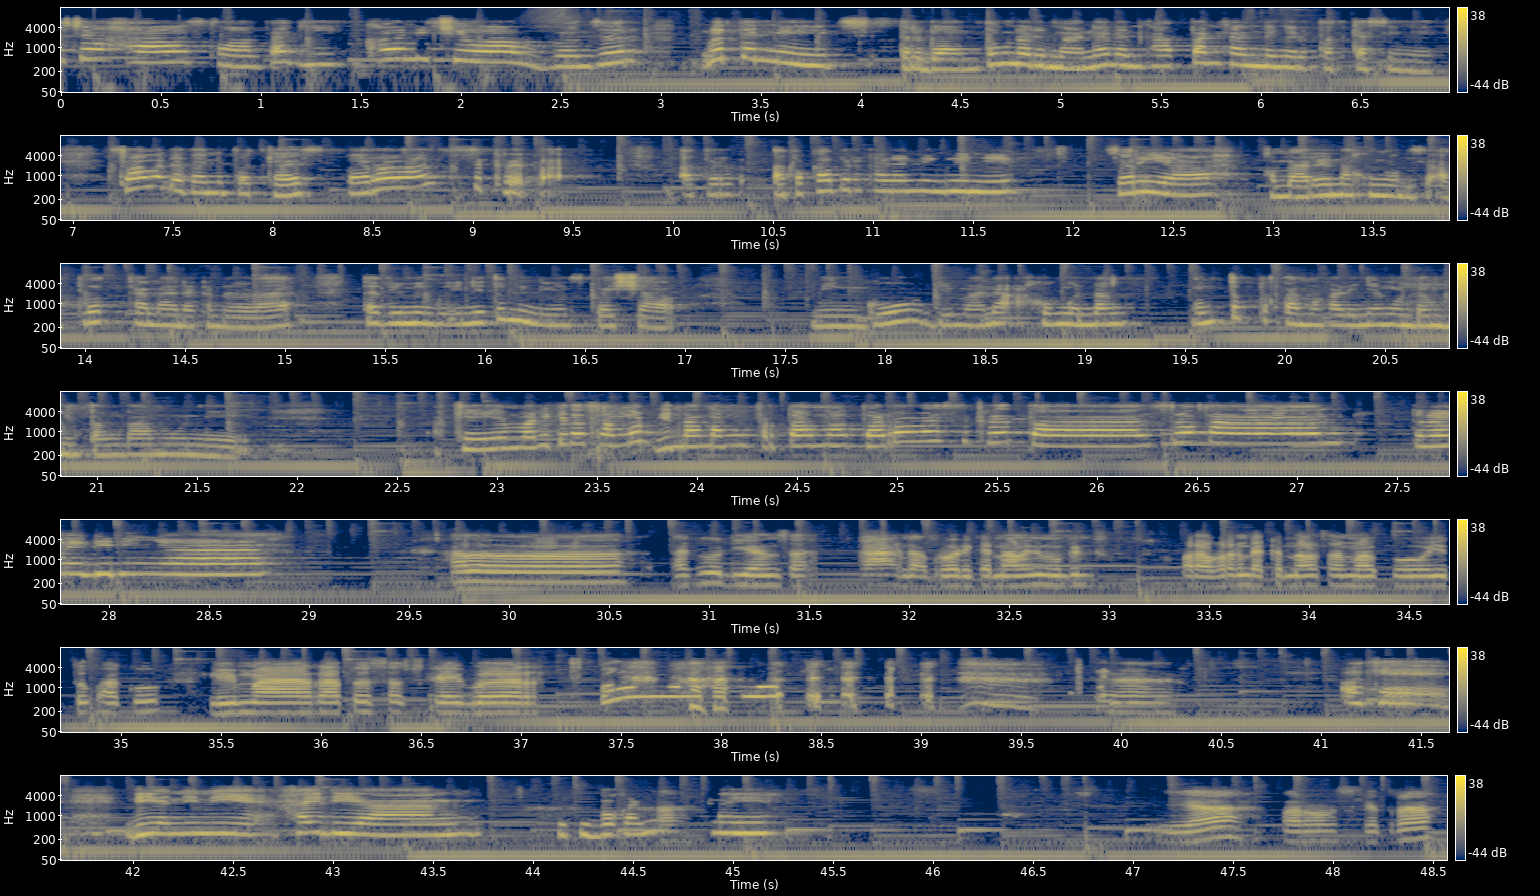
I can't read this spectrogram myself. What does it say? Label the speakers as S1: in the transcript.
S1: Hao, selamat pagi, konnichiwa, bonjour, guten night. Tergantung dari mana dan kapan kalian dengar podcast ini. Selamat datang di podcast Parola Sekreta. Apa, apa kabar kalian minggu ini? Sorry ya, kemarin aku nggak bisa upload karena ada kendala. Tapi minggu ini tuh minggu yang spesial. Minggu di mana aku ngundang untuk pertama kalinya ngundang bintang tamu nih. Oke, mari kita sambut bintang tamu pertama, Parola Sekreta. Silakan, kenali dirinya.
S2: Halo, aku Diansa. Ah, nggak perlu dikenalin mungkin orang-orang udah kenal sama aku. YouTube aku 500 subscriber.
S1: Oh.
S2: Ya,
S1: Oke, Dian ini. Hai Dian. Kesibukannya
S2: Ah.
S1: nih.
S2: ya, para Sketra.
